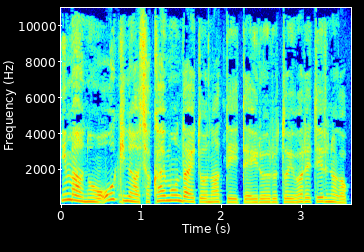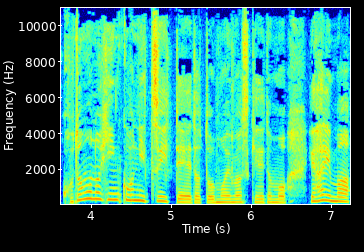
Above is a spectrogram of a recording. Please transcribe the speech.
今あの大きな社会問題となっていていろいろと言われているのが子どもの貧困についてだと思いますけれどもやはりまあ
